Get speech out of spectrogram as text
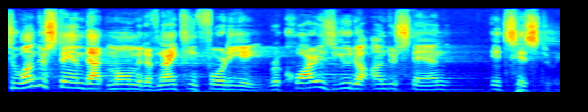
To understand that moment of 1948 requires you to understand its history.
